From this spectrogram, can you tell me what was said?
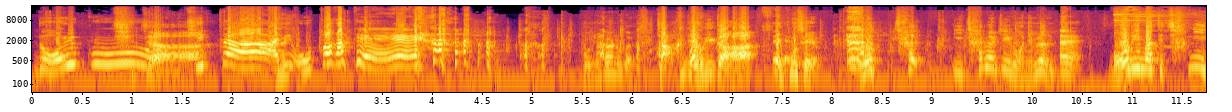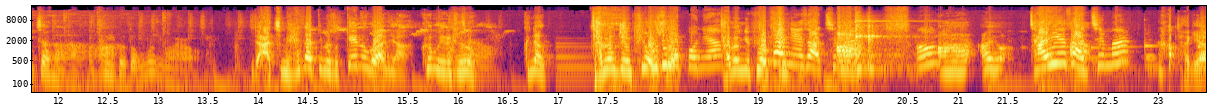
넓고 진짜. 깊다. 아니 오빠 같아. 뭐라는 거야. 자, 근데 여기가 보세요. 요 차, 이 차별점이 뭐냐면 네. 머리맡에 창이 있잖아. 어, 저 이거 너무 좋아요. 근데 아침에 해가 뜨면서 깨는 거 아니야. 그러면 이렇게 해서 맞아요. 그냥 자명종이 필요 어디 없어. 몇 번이야? 자명종 필요 없어. 티파니에서 아침을 어? 아, 아유, 자이에서 아. 침을 자기야.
